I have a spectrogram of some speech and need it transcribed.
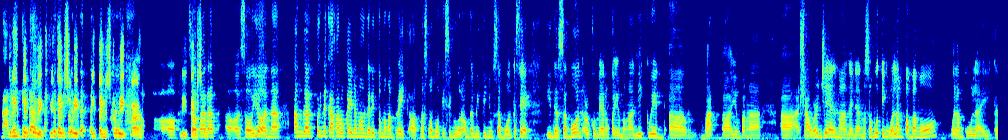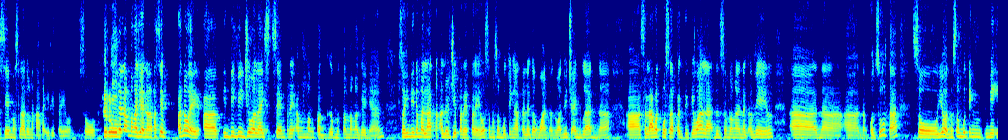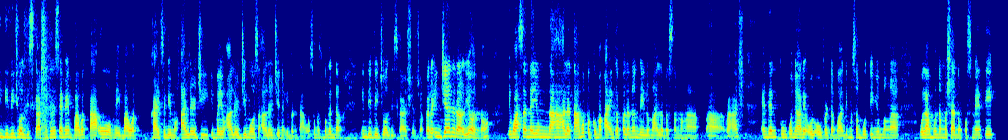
Na- Three times a week. Three times a week. Three times a week, ha? Oo. Three So, parang, oo. So, yun, na ang pag nagkakaroon kayo ng mga ganito mga breakout, mas mabuti siguro ang gamitin yung sabon kasi either sabon or kung meron kayong mga liquid um, bath, ah, yung mga ah, shower gel, mga ganyan, mas mabuting walang pabango, walang kulay kasi mas lalo nakakairita yon. So, Pero, yun lang mga dyan. Kasi ano eh, uh, individualized siyempre ang mga paggamot ng mga ganyan. So hindi naman lahat ng allergy pare-pareho. So mas mabuti nga talagang one-on-one which I'm glad na uh, salamat po sa pagtitiwala dun sa mga nag-avail uh, na uh, ng konsulta. So yun, mas mabuting may individual discussion kasi sabi bawat tao may bawat kahit sabi mo allergy, iba yung allergy mo sa allergy ng ibang tao. So mas magandang individual discussion siya. Pero in general yon no? Iwasan na yung nahahalata mo pag kumakain ka pala noon may lumalabas ng mga ah, rash. And then kung kunyari all over the body, mas mabuting yung mga wala mo nang masyadong cosmetic,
